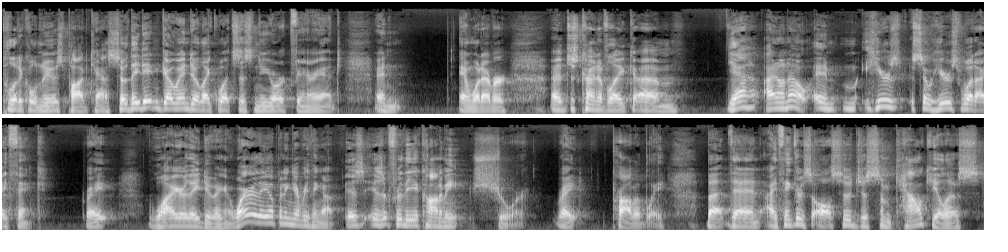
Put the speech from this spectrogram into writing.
political news podcast. So they didn't go into like, what's this New York variant and, and whatever. Uh, just kind of like, um, yeah, I don't know. And here's, so here's what I think, right? Why are they doing it? Why are they opening everything up? Is, is it for the economy? Sure, right? Probably. But then I think there's also just some calculus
